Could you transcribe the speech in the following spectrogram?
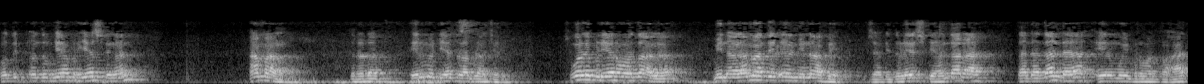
Untuk, untuk dia berhias dengan amal terhadap ilmu dia telah belajar. Sekali beliau Allah Taala min alamatil ilmi nafi bisa ditulis di antara tanda-tanda ilmu yang bermanfaat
